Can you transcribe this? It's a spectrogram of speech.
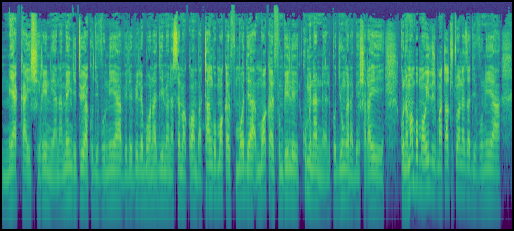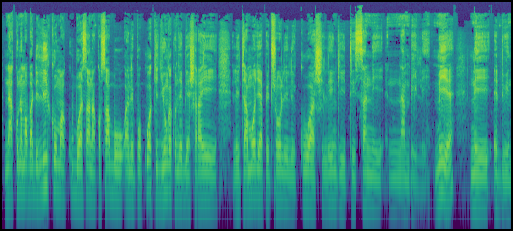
miaka ishirini, ana mengi tu ya kujivunia. Vile vile bwana Jimmy anasema kwamba tangu mwaka elfu moja mwaka elfu mbili kumi na nne alipojiunga na biashara hii, kuna mambo mawili matatu tu anaweza jivunia, na kuna mabadiliko makubwa sana, kwa sababu alipokuwa akijiunga kwenye biashara hii lita moja ya petroli ilikuwa shilingi tisini na mbili. Mie ni Edwin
